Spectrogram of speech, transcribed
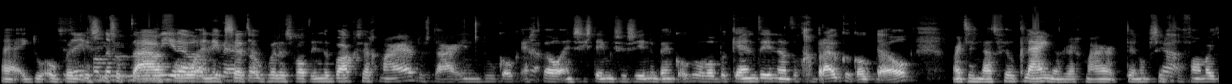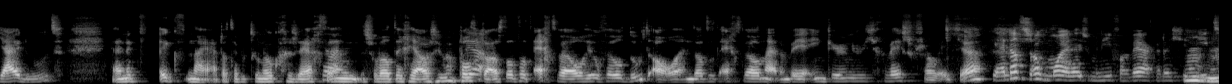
nou ja, ik doe ook wel een eens iets op tafel. En ik zet ook wel eens wat in de bak, zeg maar. Dus daarin doe ik ook echt Ja. wel. En systemische zinnen ben ik ook wel wel bekend in. En dat gebruik ik ook wel. Maar het is inderdaad veel kleiner, zeg maar, ten opzichte Ja. van wat jij doet. En ik, ik, nou ja, dat heb ik toen ook gezegd. En zowel tegen jou als in mijn podcast. Dat dat echt wel heel veel doet al. En dat het echt wel, nou dan ben je één keer een uurtje geweest of zo, weet je. Ja, en dat is ook mooi aan deze manier van werken. Dat je Mhm. niet,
